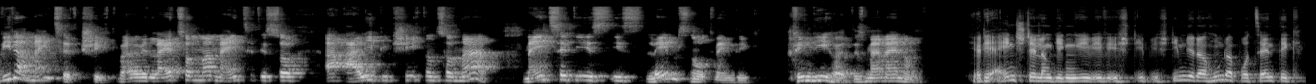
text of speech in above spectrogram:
wieder eine Mindset-Geschichte, weil Leute sagen, man, Mindset ist so eine Alibi-Geschichte und so, nein, Mindset ist, ist lebensnotwendig, finde ich halt, das ist meine Meinung. Ja, die Einstellung gegen, ich, ich, ich stimme dir da hundertprozentig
